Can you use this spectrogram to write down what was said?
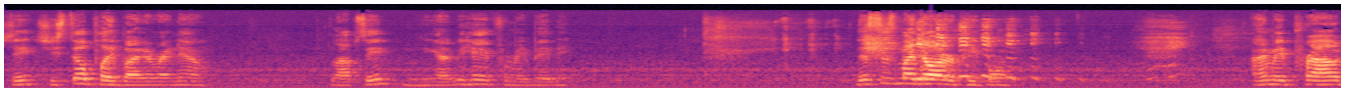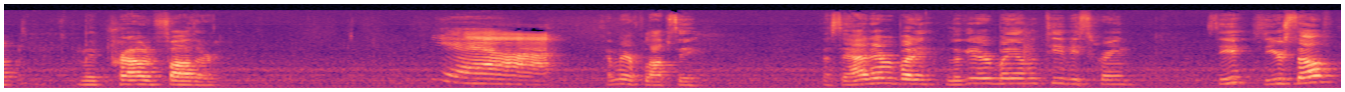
See, she's still by biting right now. Flopsy, you gotta behave for me, baby. This is my daughter, people. I'm a proud, I'm a proud father. Yeah. Come here, Flopsy. Now say hi to everybody. Look at everybody on the TV screen. See? See yourself?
